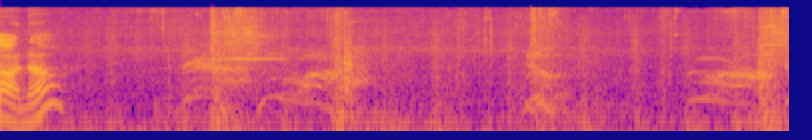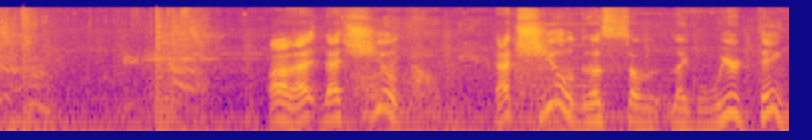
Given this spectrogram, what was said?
Oh no? Wow, that that shield, that shield does some like weird thing.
